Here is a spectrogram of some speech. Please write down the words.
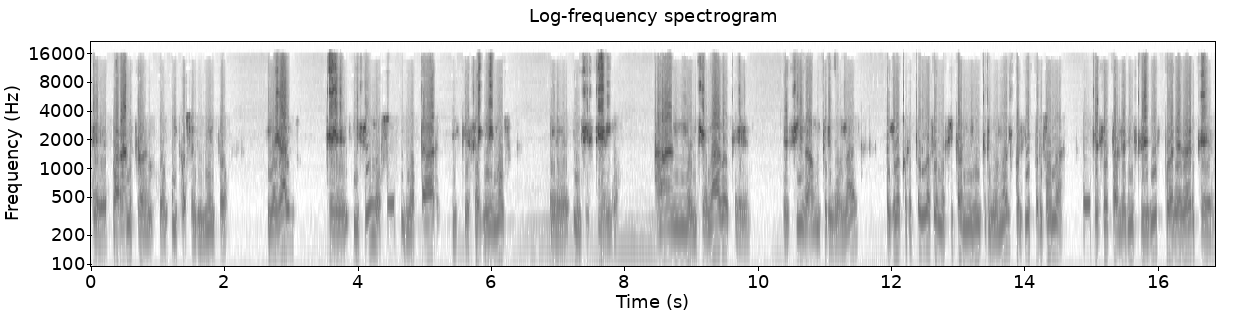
eh, parámetro un procedimiento legal que hicimos notar y que seguimos eh, insistiendo. Han mencionado que decida un tribunal. Pues yo creo que no se necesita ningún tribunal, cualquier persona que sepa leer y escribir puede ver que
